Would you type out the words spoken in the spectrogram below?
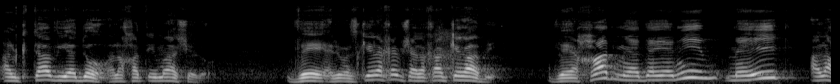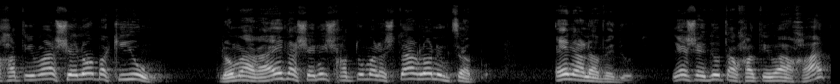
על כתב ידו, על החתימה שלו. ואני מזכיר לכם שהלכה כרבי. ואחד מהדיינים מעיד על החתימה שלו בקיום. כלומר, העד השני שחתום על השטר לא נמצא פה. אין עליו עדות. יש עדות על חתימה אחת,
